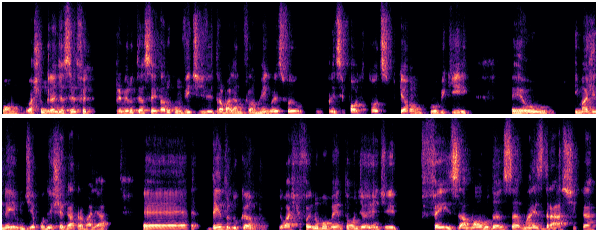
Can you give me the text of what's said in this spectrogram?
Bom, eu acho que um grande acerto foi primeiro ter aceitado o convite de vir trabalhar no Flamengo, esse foi o, o principal de todos, porque é um clube que é, eu imaginei um dia poder chegar a trabalhar. É, dentro do campo, eu acho que foi no momento onde a gente fez a maior mudança mais drástica,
